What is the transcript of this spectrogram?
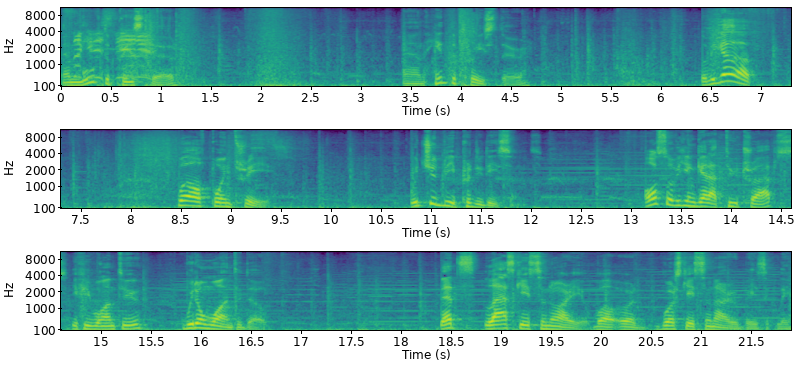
And move the priest there. And hit the priest there. So we got 12.3. Which should be pretty decent. Also, we can get at two traps if you want to. We don't want to though. That's last case scenario. Well, or worst case scenario, basically.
